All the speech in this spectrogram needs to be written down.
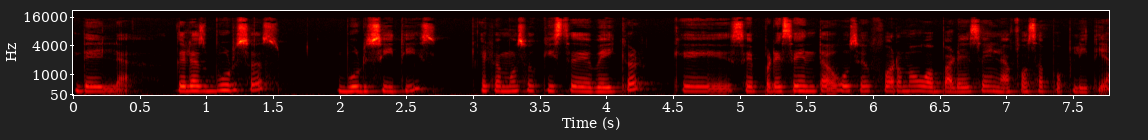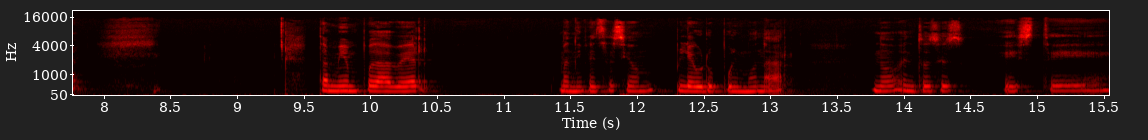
de, la, de las bursas, bursitis, el famoso quiste de Baker, que se presenta o se forma o aparece en la fosa poplitea. También puede haber manifestación pleuropulmonar, ¿no? Entonces, este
